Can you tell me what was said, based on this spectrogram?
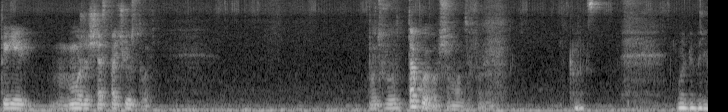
ты можешь сейчас почувствовать. Вот, вот такой, в общем, отзыв у меня. Благодарю.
